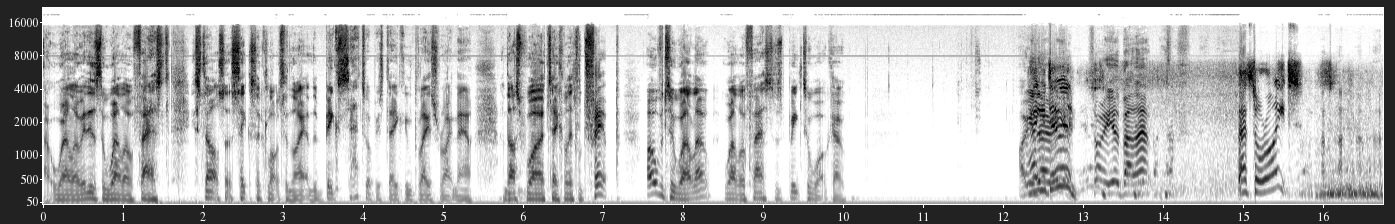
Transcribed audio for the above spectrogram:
at Wellow. It is the Wellow Fest. It starts at six o'clock tonight, and the big setup is taking place right now. And that's why I take a little trip over to Wellow, Wellow Fest, and speak to Watco. How How you there, Ian? doing? Sorry about that. That's all right.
